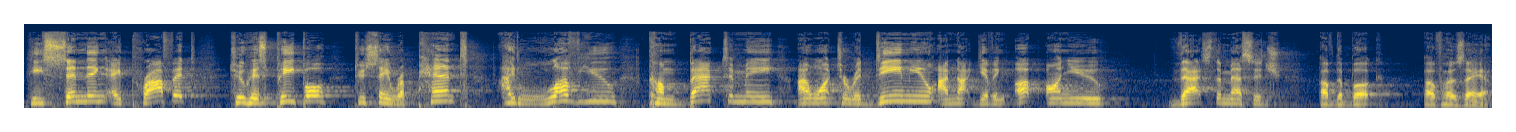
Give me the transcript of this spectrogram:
he's sending a prophet to his people to say, Repent, I love you, come back to me, I want to redeem you, I'm not giving up on you. That's the message of the book of Hosea.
